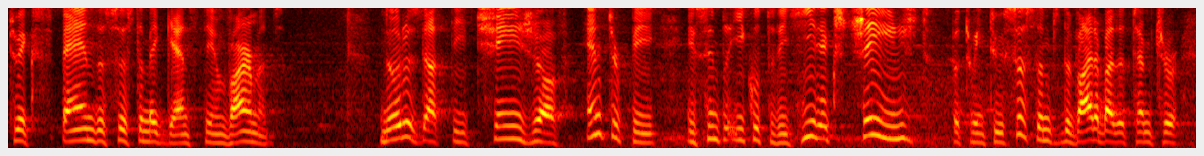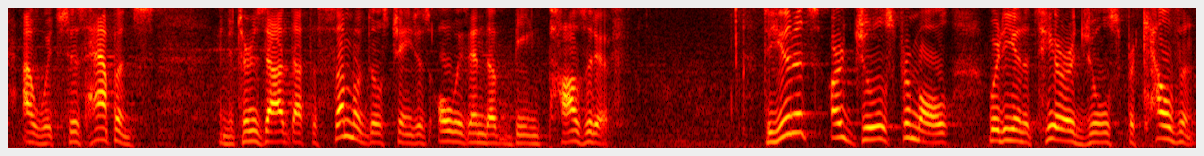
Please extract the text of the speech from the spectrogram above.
to expand the system against the environment. Notice that the change of entropy is simply equal to the heat exchanged between two systems divided by the temperature at which this happens. And it turns out that the sum of those changes always end up being positive. The units are joules per mole, where the units here are joules per Kelvin.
